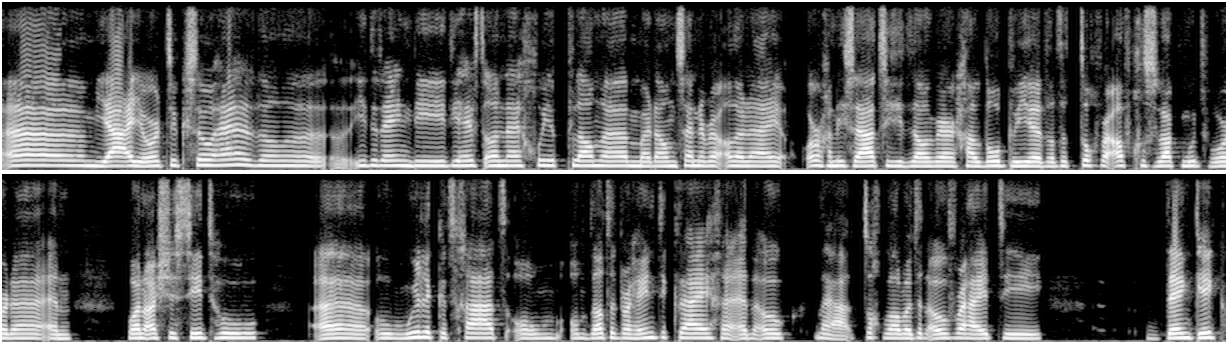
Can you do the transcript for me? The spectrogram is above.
Um, ja, je hoort natuurlijk zo, hè, dan, uh, iedereen die, die heeft allerlei goede plannen, maar dan zijn er weer allerlei organisaties die dan weer gaan lobbyen dat het toch weer afgezwakt moet worden. En gewoon als je ziet hoe, uh, hoe moeilijk het gaat om, om dat er doorheen te krijgen en ook, nou ja, toch wel met een overheid die, denk ik,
